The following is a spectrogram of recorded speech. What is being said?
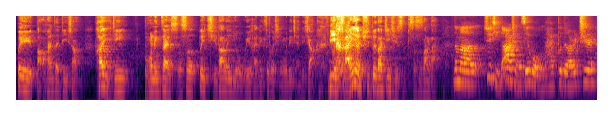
被打翻在地上，他已经。不能在实施对其他人有危害的这个行为的前提下，你还要去对他进行实实施伤害，那么具体的二审的结果我们还不得而知，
